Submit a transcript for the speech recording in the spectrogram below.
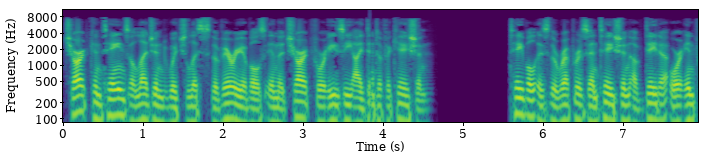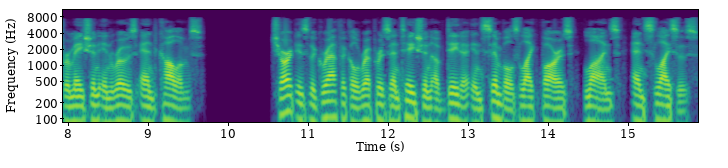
Chart contains a legend which lists the variables in the chart for easy identification. Table is the representation of data or information in rows and columns. Chart is the graphical representation of data in symbols like bars, lines, and slices.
